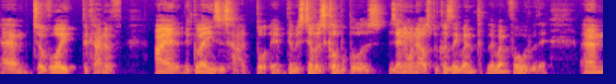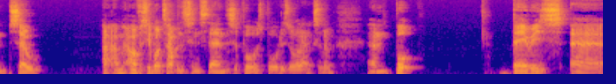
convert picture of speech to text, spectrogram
um, to avoid the kind of ire that the Glazers had, but it, they were still as culpable as, as anyone else because they went they went forward with it. Um, so, I, I mean, obviously, what's happened since then, the supporters board is all excellent, um, but there is uh,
